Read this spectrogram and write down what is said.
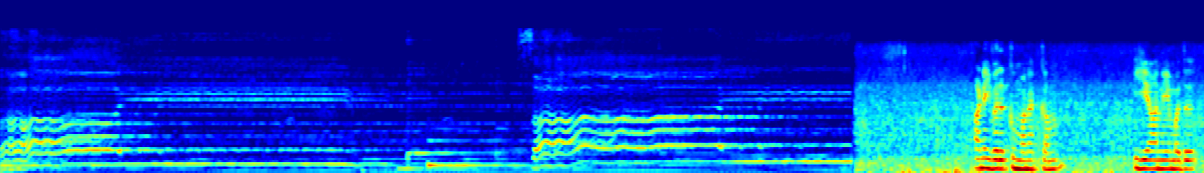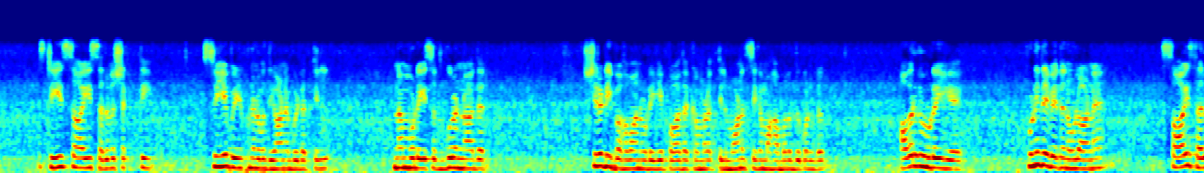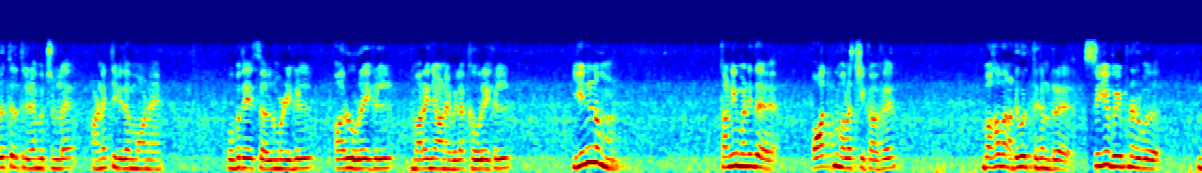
சாய். சாய். அனைவருக்கும் வணக்கம். யான் எமது ஸ்ரீ சாய் சர்வசக்தி சுய விழிப்புணர்வு தியான பீடத்தில் நம்முடைய சத்குருநாதர் ஷிரடி பகவானுடைய பாத கமலத்தில் மானசீகமாக அமர்ந்து கொண்டு அவர்களுடைய புனித வேத நூலான சாய் சரித்திரத்தில் இடம்பெற்றுள்ள அனைத்து விதமான உபதேச அருள்மொழிகள் அருள் உரைகள் மறைஞான விளக்க உரைகள் இன்னும் தனிமனித ஆத்ம வளர்ச்சிக்காக பகவான் அறிவுறுத்துகின்ற சுய விழிப்புணர்வு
